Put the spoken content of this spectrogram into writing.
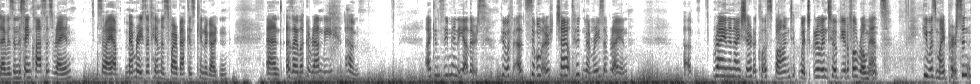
I was in the same class as Ryan. So I have memories of him as far back as kindergarten. And as I look around me, um, I can see many others who have had similar childhood memories of Ryan. Uh, Ryan and I shared a close bond, which grew into a beautiful romance. He was my person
